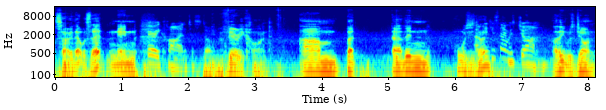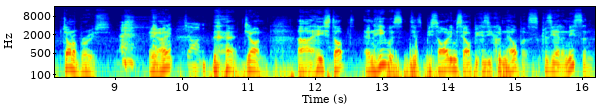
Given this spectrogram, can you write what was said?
So that was that, and then Very kind to stop. very kind. Um, but uh, then what was his I name? I think his name was John. I think it was John. John or Bruce. You know, John. John. Uh, he stopped and he was just beside himself because he couldn't help us because he had a Nissan.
